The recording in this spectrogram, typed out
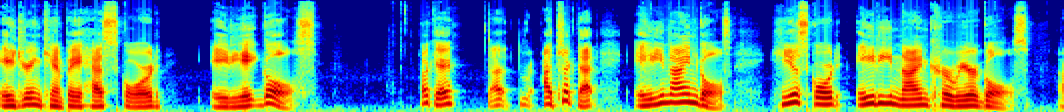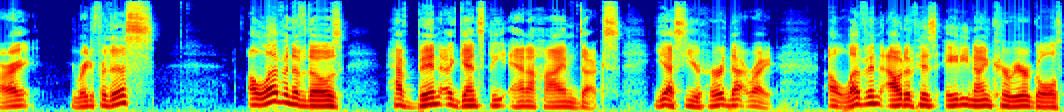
Adrian Kempe has scored 88 goals. Okay, that, I checked that. 89 goals. He has scored 89 career goals. All right, you ready for this? 11 of those have been against the Anaheim Ducks. Yes, you heard that right. 11 out of his 89 career goals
